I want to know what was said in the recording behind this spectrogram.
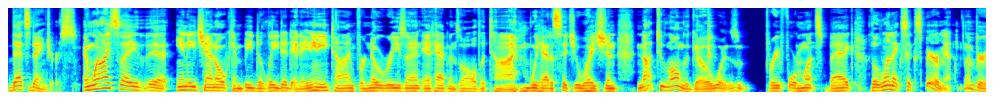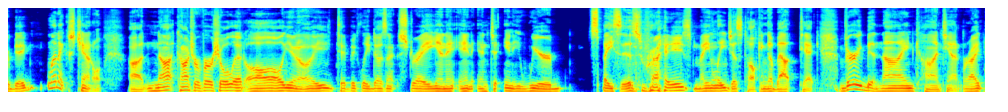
that's dangerous. And when I say that any channel can be deleted at any time for no reason, it happens all the time. We had a situation not too long ago, was three, four months back, the Linux Experiment, a very big Linux channel. Uh, not controversial at all. You know, he typically doesn't stray in, in, into any weird spaces, right? He's mainly just talking about tech. Very benign content, right?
